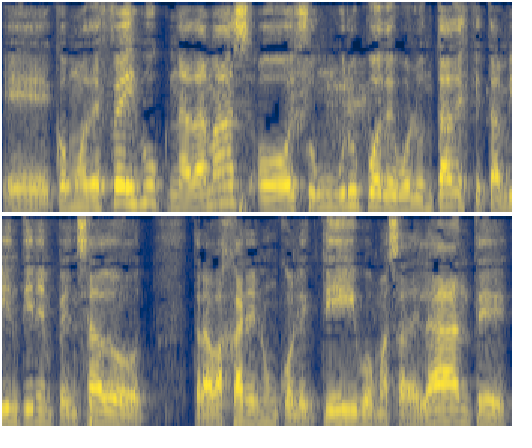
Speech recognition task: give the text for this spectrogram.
eh, como de Facebook nada más o es un grupo de voluntades que también tienen pensado trabajar en un colectivo más adelante,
